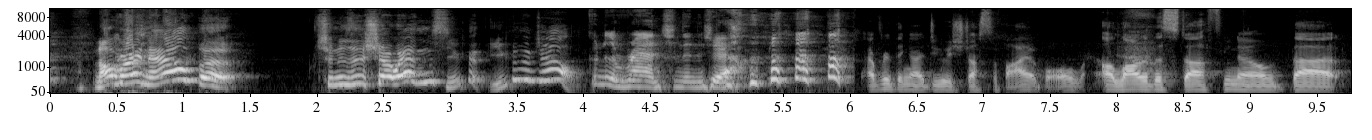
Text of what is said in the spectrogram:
not right now, but as soon as this show ends, you go, you go to jail. go to the ranch and then the jail. everything I do is justifiable. A lot of the stuff, you know, that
